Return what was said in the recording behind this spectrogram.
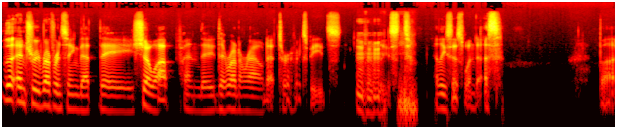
the entry referencing that they show up and they they run around at terrific speeds. At Mhm. least at least this one does. But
